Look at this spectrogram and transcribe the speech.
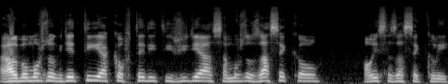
Alebo možno kde ty, ako vtedy tí Židia sa možno zasekol a oni sa zasekli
